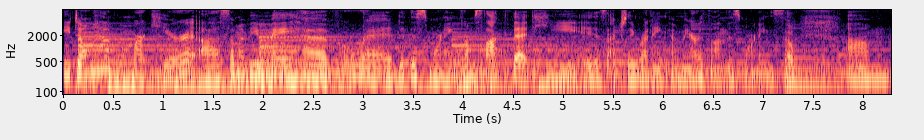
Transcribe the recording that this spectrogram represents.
We don't have Mark here. Uh, some of you may have read this morning from Slack that he is actually running a marathon this morning. So um,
